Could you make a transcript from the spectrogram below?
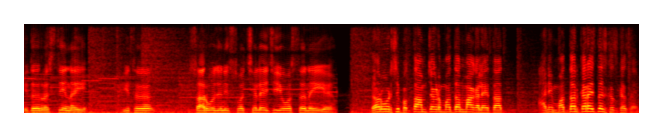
इथं रस्ते नाही. इथं सार्वजनिक स्वच्छालयाची व्यवस्था नाही आहे. दरवर्षी फक्त आमच्याकडे मतदान मागायला येतात आणि मतदान करायचंच कसं कसं आहे?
